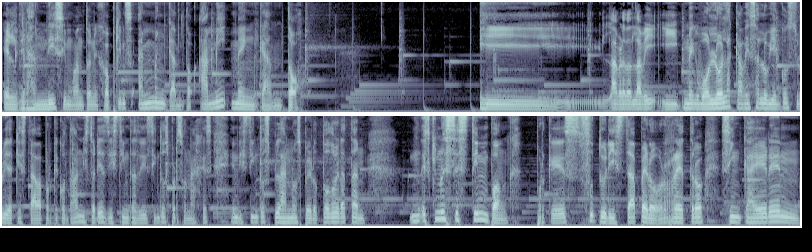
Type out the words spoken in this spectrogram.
el grandísimo Anthony Hopkins. A mí me encantó, a mí me encantó. Y la verdad la vi y me voló la cabeza lo bien construida que estaba porque contaban historias distintas de distintos personajes en distintos planos, pero todo era tan... Es que no es steampunk, porque es futurista, pero retro, sin caer en...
